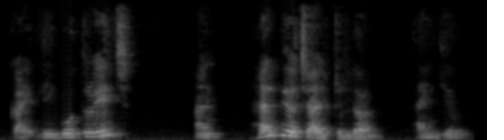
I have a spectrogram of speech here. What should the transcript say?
Kindly go through it and help your child to learn. Thank you.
